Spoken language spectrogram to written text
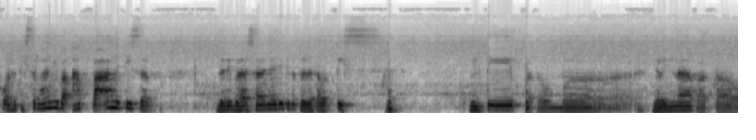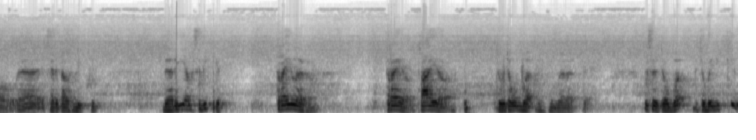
Kok ada teaser lagi pak? Apaan nih teaser? Dari bahasanya aja kita sudah tahu tease ya. ngintip atau menyelinap atau ya cari tahu sedikit. Dari yang sedikit trailer. Trial trial. Coba-coba nih ibaratnya terus saya coba coba dikit.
